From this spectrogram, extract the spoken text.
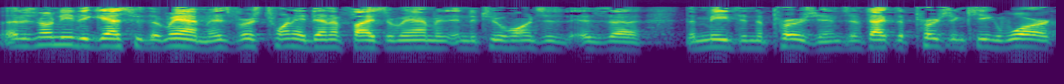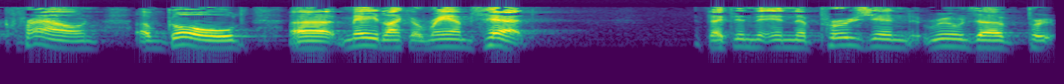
There's no need to guess who the ram is. Verse 20 identifies the ram and the two horns as, as uh, the Medes and the Persians. In fact, the Persian king wore a crown of gold uh, made like a ram's head. In fact, in the, in the Persian ruins of per-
